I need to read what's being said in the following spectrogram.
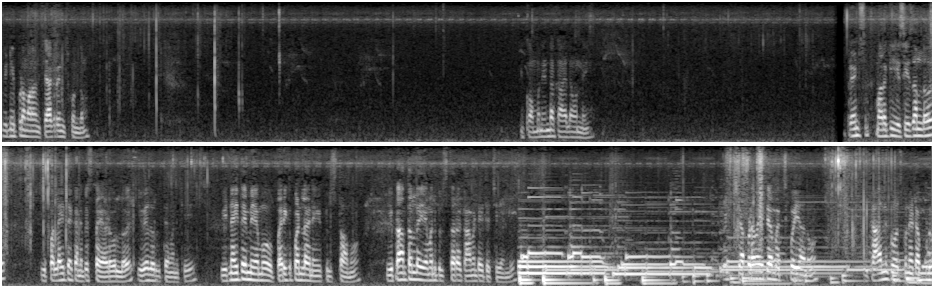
వీటిని ఇప్పుడు మనం సేకరించుకుందాం. ఈ కొమ్మ నిండా కాయలా ఉన్నాయి. ఫ్రెండ్స్ మనకి ఈ సీజన్లో ఈ పళ్ళు అయితే కనిపిస్తాయి అడవుల్లో. ఇవే దొరుకుతాయి మనకి. వీటిని అయితే మేము పరికి పండ్లు అని పిలుస్తాము. ఈ ప్రాంతంలో ఏమని పిలుస్తారో కామెంట్ అయితే చేయండి. చెప్పడం అయితే మర్చిపోయాను. కాళ్ళని కోసుకునేటప్పుడు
